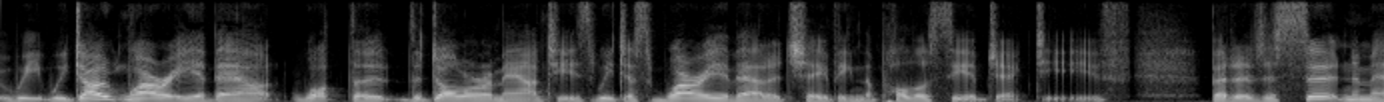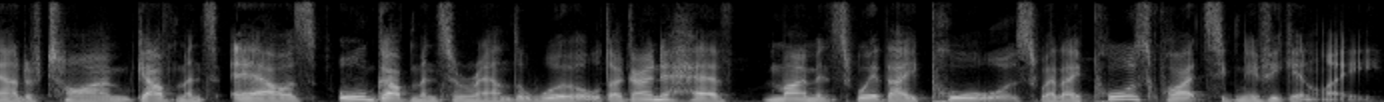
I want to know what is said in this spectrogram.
We, we don't worry about what the, the dollar amount is, we just worry about achieving the policy objective. But at a certain amount of time, governments, ours, all governments around the world, are going to have moments where they pause, where they pause quite significantly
